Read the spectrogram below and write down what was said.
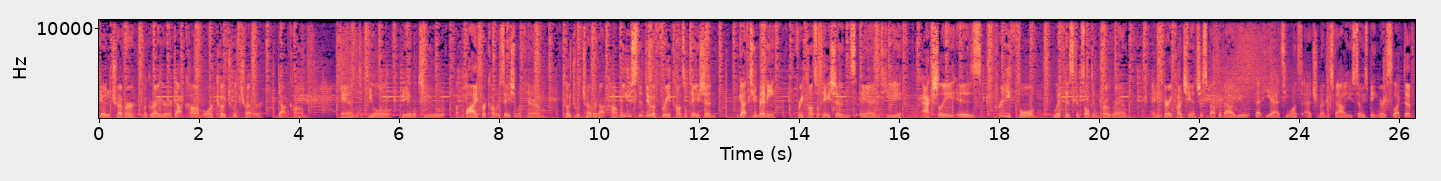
Go to trevormcgregor.com or coachwithtrevor.com and you'll be able to apply for a conversation with him. Coachwithtrevor.com. We used to do a free consultation. We got too many free consultations, and he actually is pretty full with his consulting program. And he's very conscientious about the value that he adds. He wants to add tremendous value. So he's being very selective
